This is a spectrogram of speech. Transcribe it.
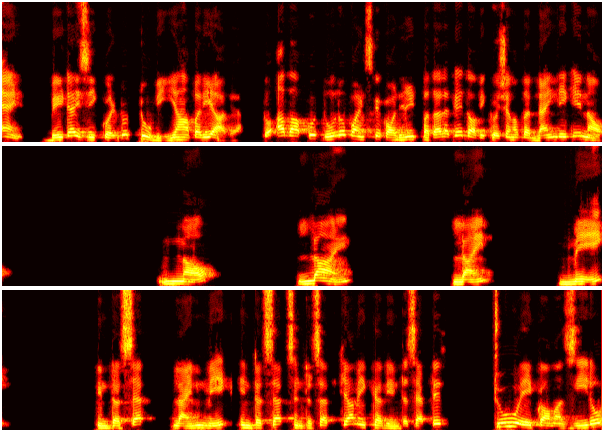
and beta is equal to two B यहाँ पर ये आ गया। तो अब आपको दोनों पॉइंट्स के कोऑर्डिनेट पता लग गए तो आप इक्वेशन ऑफ़ द लाइन देखिए now now line line make intercept line make intercept intercept क्या मेक कर रही intercept is two A comma zero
